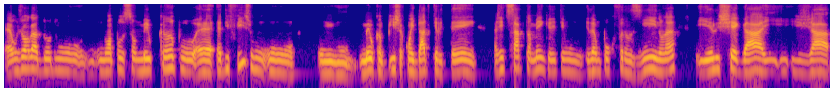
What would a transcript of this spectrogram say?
É um jogador de numa posição meio campo, é, é difícil um, um, um meio campista com a idade que ele tem. A gente sabe também que ele tem um, ele é um pouco franzino, né? e ele chegar e, e já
